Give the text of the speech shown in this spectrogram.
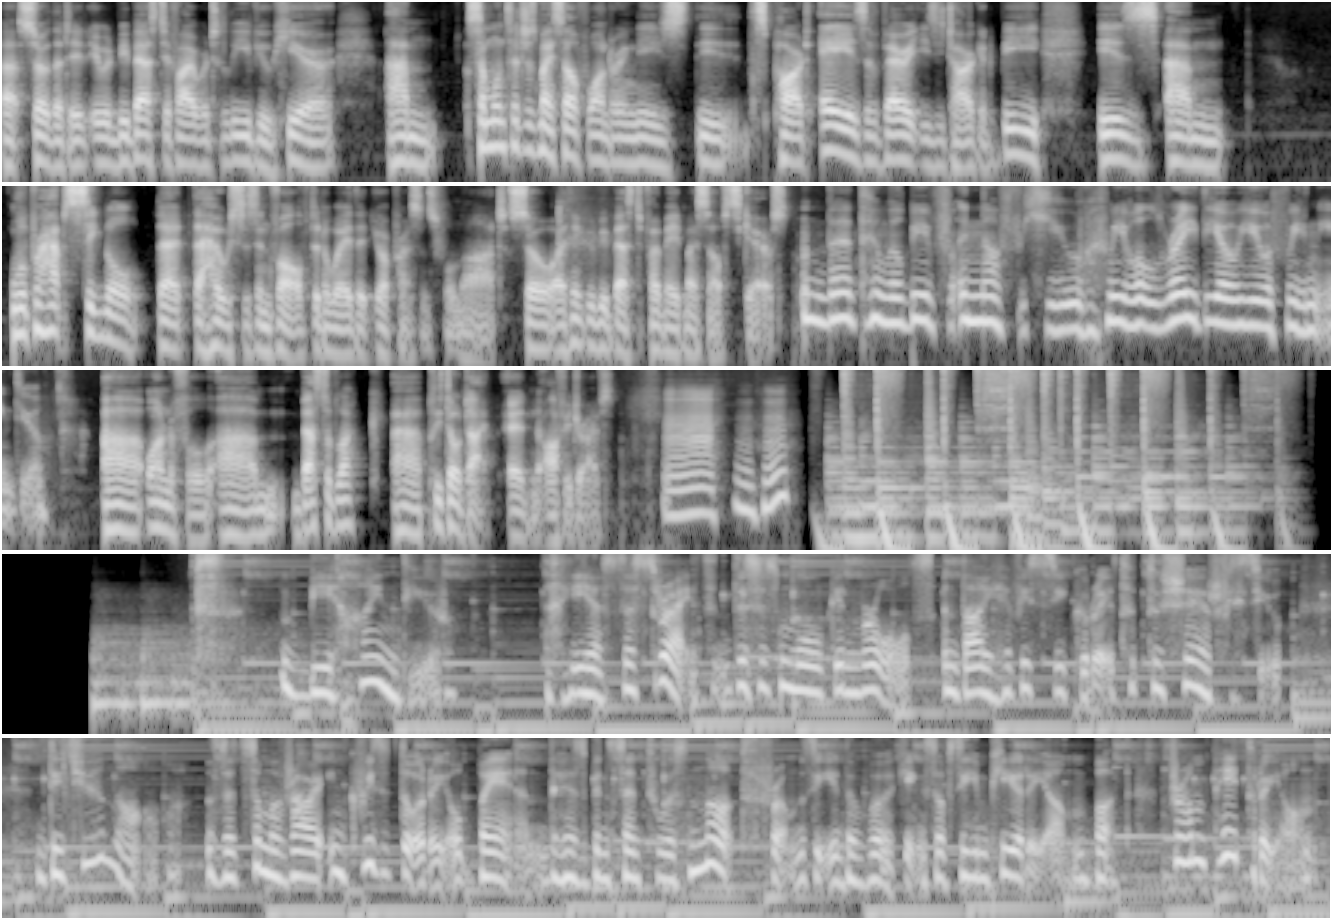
uh, so that it, it would be best if I were to leave you here. Um, someone such as myself wandering these, the, this part, A, is a very easy target. B, is um, will perhaps signal that the house is involved in a way that your presence will not. So I think it would be best if I made myself scarce. That will be f- enough, Hugh. We will radio you if we need you. Uh, wonderful. Um, best of luck. Uh, please don't die. And off he drives. Mm-hmm. Behind you. Yes, that's right. This is Morgan Rawls, and I have a secret to share with you. Did you know that some of our inquisitorial band has been sent to us not from the inner workings of the Imperium, but from Patreon?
